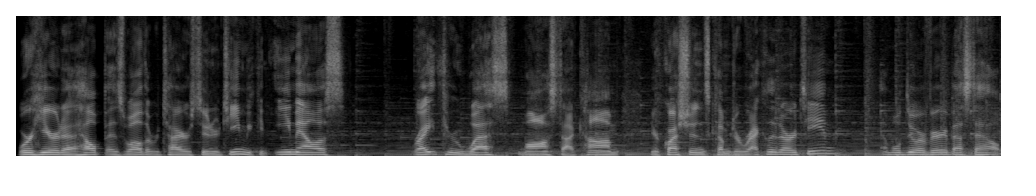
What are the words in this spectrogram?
we're here to help as well, the Retire Sooner team. You can email us right through wesmoss.com. Your questions come directly to our team, and we'll do our very best to help.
